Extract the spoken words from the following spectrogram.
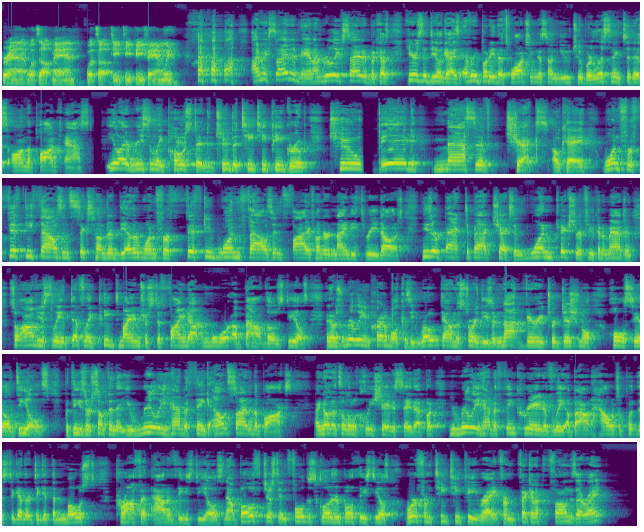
Brent, what's up, man? What's up, TTP family? I'm excited, man. I'm really excited because here's the deal, guys. Everybody that's watching this on YouTube or listening to this on the podcast, Eli recently posted to the TTP group two big, massive checks. Okay. One for 50,600, the other one for $51,593. These are back to back checks in one picture, if you can imagine. So obviously it definitely piqued my interest to find out more about those deals. And it was really incredible because he wrote down the story. These are not very traditional wholesale deals, but these are something that you really had to think outside of the box I know that's a little cliche to say that, but you really had to think creatively about how to put this together to get the most profit out of these deals. Now, both just in full disclosure, both these deals were from TTP, right? From picking up the phone. Is that right?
